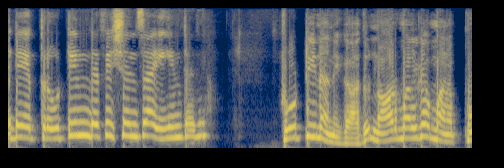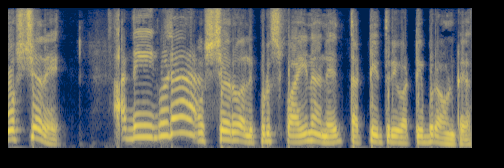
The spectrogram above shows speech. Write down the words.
అంటే ప్రోటీన్ డెఫిషియన్సా ఏంటది? ప్రోటీన్ అని కాదు నార్మల్గా మన పోస్చరే అది కూడా పోస్చర్ వాళ్ళు ఇప్పుడు స్పైన్ అనేది థర్టీ త్రీ వర్టిబ్రా ఉంటాయి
